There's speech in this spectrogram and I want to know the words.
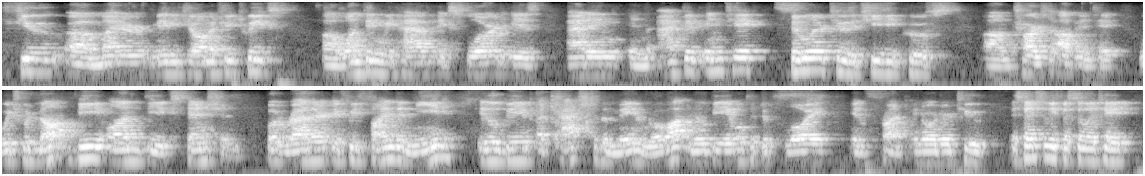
few uh, minor, maybe geometry tweaks, uh, one thing we have explored is adding an active intake similar to the Cheesy Poof's um, charged up intake, which would not be on the extension, but rather if we find the need, it'll be attached to the main robot and it'll be able to deploy in front in order to essentially facilitate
